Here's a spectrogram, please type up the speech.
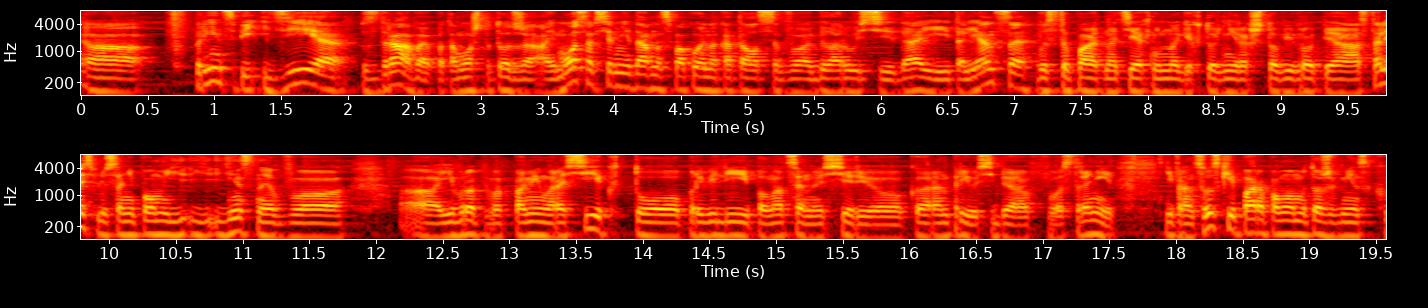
в принципе, идея здравая, потому что тот же Аймо совсем недавно спокойно катался в Беларуси, да, и итальянцы выступают на тех немногих турнирах, что в Европе остались, плюс они, по-моему, единственные в а, Европе, помимо России, кто провели полноценную серию Гран-при у себя в стране. И французские пары, по-моему, тоже в Минск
